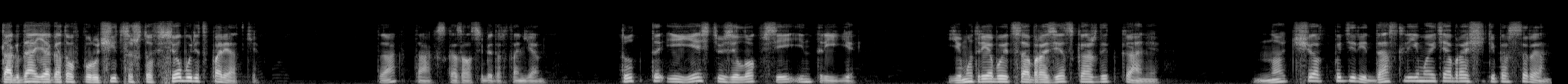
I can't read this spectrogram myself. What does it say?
Тогда я готов поручиться, что все будет в порядке. Так, так, сказал себе Д'Артаньян. Тут-то и есть узелок всей интриги. Ему требуется образец каждой ткани. Но черт подери, даст ли ему эти образчики Персерен?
